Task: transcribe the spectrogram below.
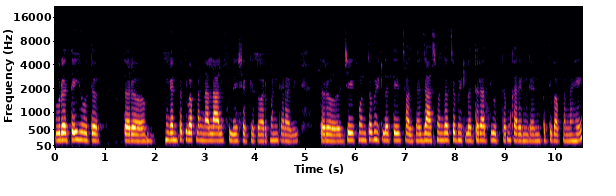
व्रतही होतं. तर गणपती बाप्पांना लाल फुले शक्यतो अर्पण करावी. तर जे कोणतं भेटलं ते चालतं. जास्वंदाचं भेटलं तर अतिउत्तम कारण गणपती बाप्पांना हे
